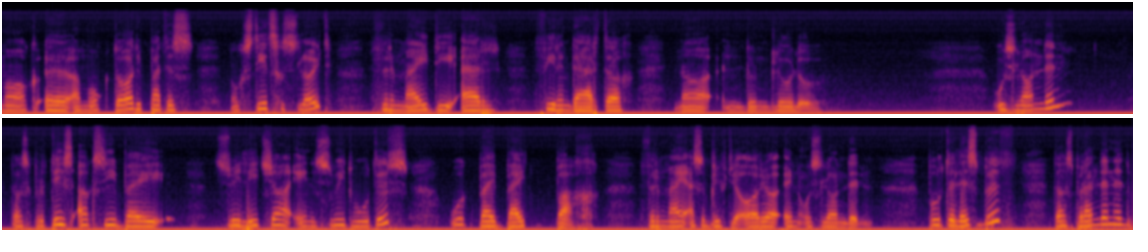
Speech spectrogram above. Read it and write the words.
maak uh, amok daar, die pad is nog steeds gesluit, vir my die R34 na Ndondlolo. Ooslanden, daar is protesaksie by Zwelitsha en Sweetwaters, ook by Beitbach, vir my asjeblief die area in Ooslanden. Port Elizabeth, daar is brandende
